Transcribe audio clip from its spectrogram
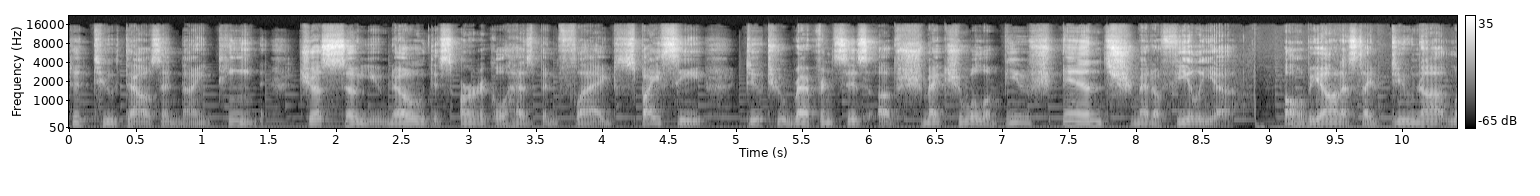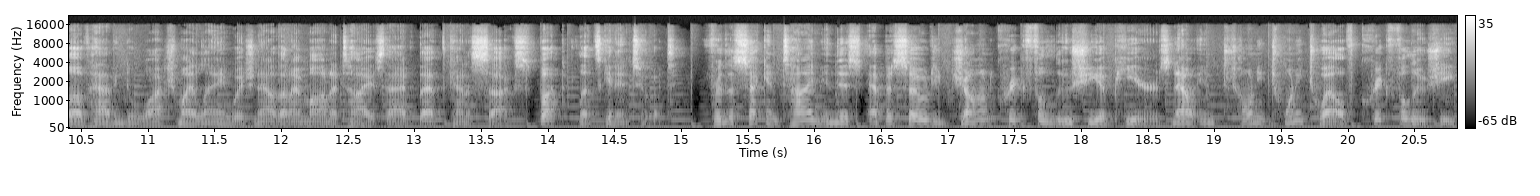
to 2019. Just so you know, this article has been flagged spicy due to references of schmexual abuse and schmedophilia. I'll be honest, I do not love having to watch my language now that I'm monetized. That, that kind of sucks. But let's get into it. For the second time in this episode, John Kricfalusi appears. Now, in 2012, Kricfalusi,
